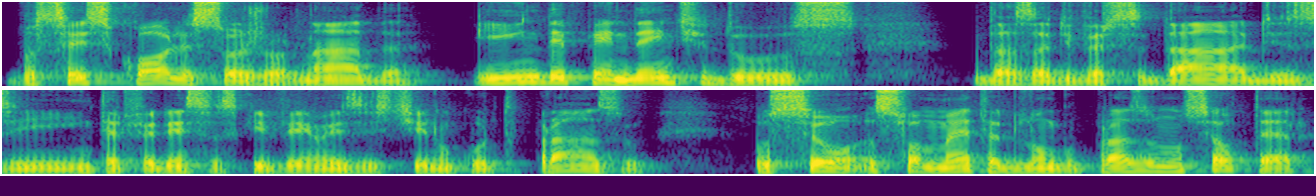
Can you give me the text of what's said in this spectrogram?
você escolhe sua jornada e, independente dos, das adversidades e interferências que venham a existir no curto prazo, o seu, a sua meta de longo prazo não se altera.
